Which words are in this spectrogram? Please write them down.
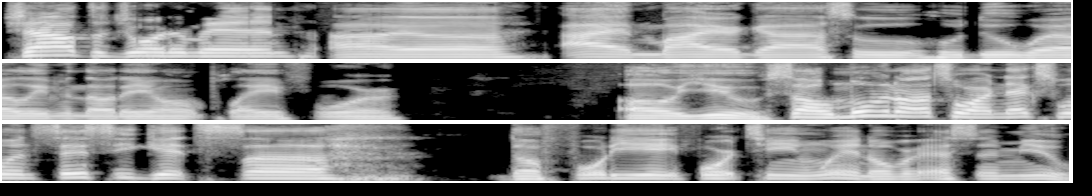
Shout out to Jordan, man. I uh I admire guys who who do well even though they don't play for OU. So moving on to our next one, Cincy gets uh the 48-14 win over SMU.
